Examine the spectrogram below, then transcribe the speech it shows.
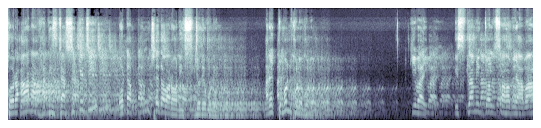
কোরআন আর হাদিস যা শিখেছি, ওটা পৌঁছে দেওয়ার অরিস জোরে বলুন। আর একটু মন খুলে বলুন। কি ভাই? ইসলামিক জলসা হবে আবার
